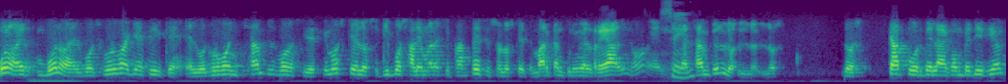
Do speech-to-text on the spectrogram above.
Bueno, es, bueno, el Wolfsburgo hay que decir que el Wolfsburgo en Champions, bueno, si decimos que los equipos alemanes y franceses son los que te marcan tu nivel real, ¿no? En, la Champions, los, los, capos de la competición,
